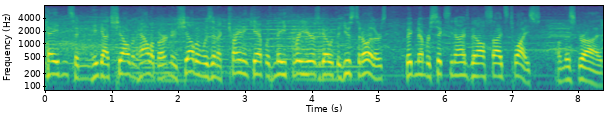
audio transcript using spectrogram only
cadence, and he got Sheldon Halliburton, who Sheldon was in a training camp with me three years ago with the Houston Oilers. Big number 69's been offsides twice on this drive.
